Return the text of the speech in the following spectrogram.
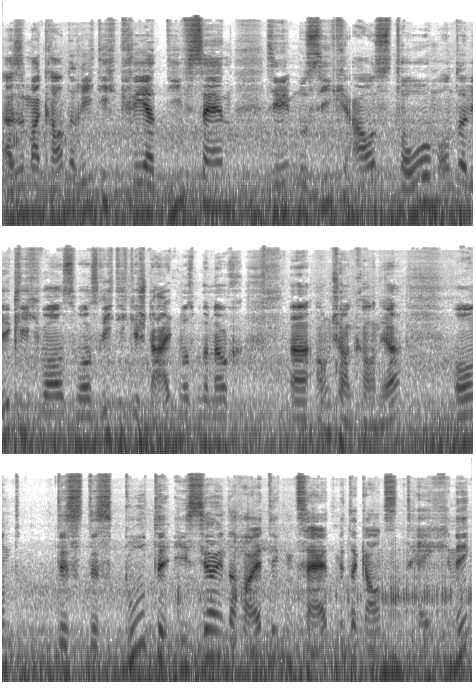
Also man kann da richtig kreativ sein, sich mit Musik austoben und da wirklich was, was richtig gestalten, was man dann auch äh, anschauen kann. Ja? Und das, das Gute ist ja in der heutigen Zeit mit der ganzen Technik,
